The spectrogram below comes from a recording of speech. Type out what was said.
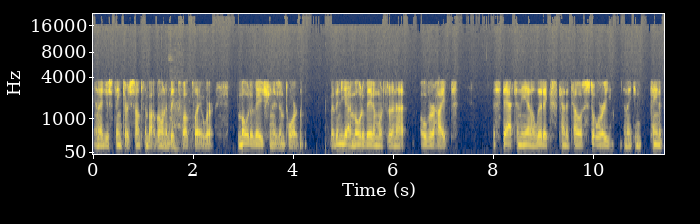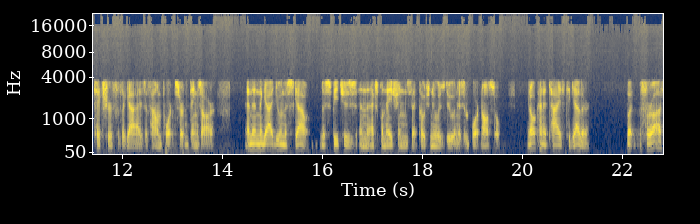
And I just think there's something about going to Big 12 play where motivation is important. But then you got to motivate them with they're not overhyped. The stats and the analytics kind of tell a story, and they can paint a picture for the guys of how important certain things are. And then the guy doing the scout, the speeches and the explanations that Coach New is doing is important also. It all kind of ties together. But for us,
